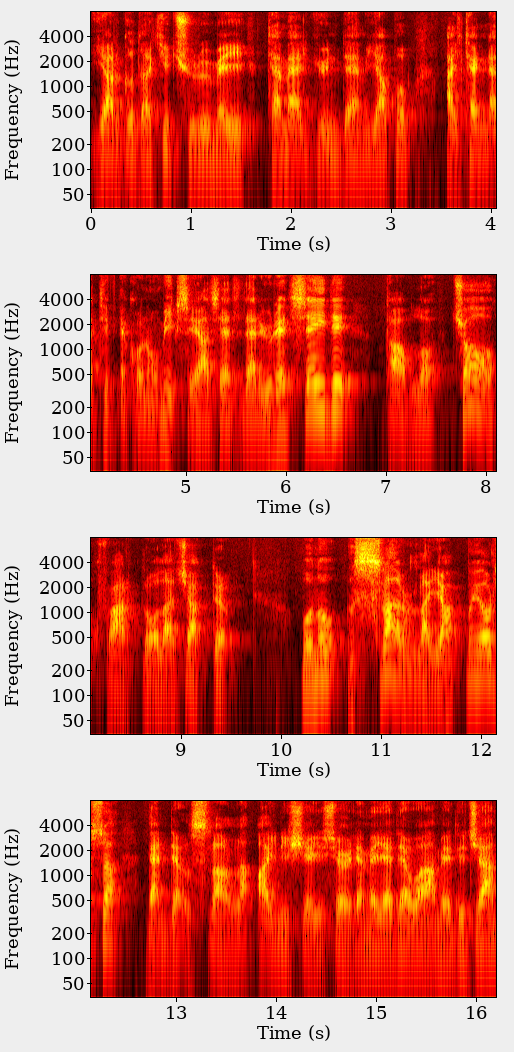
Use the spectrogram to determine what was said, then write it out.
yargıdaki çürümeyi temel gündem yapıp alternatif ekonomik siyasetler üretseydi tablo çok farklı olacaktı. Bunu ısrarla yapmıyorsa ben de ısrarla aynı şeyi söylemeye devam edeceğim.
